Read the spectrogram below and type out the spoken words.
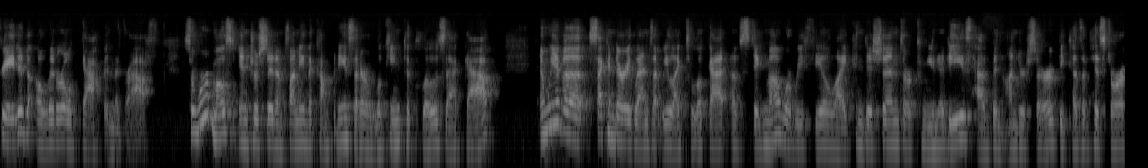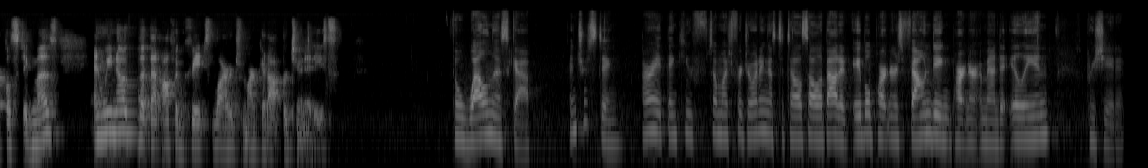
created a literal gap in the graph. So we're most interested in funding the companies that are looking to close that gap. And we have a secondary lens that we like to look at of stigma, where we feel like conditions or communities have been underserved because of historical stigmas. And we know that that often creates large market opportunities. The wellness gap. Interesting. All right, thank you so much for joining us to tell us all about it. Able Partners founding partner Amanda Eilian. Appreciate it.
